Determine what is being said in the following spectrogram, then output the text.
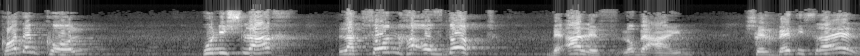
קודם כל הוא נשלח לצאן העובדות, באלף, לא בעין, של בית ישראל.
